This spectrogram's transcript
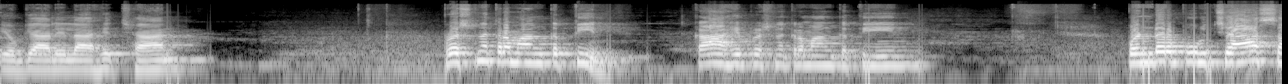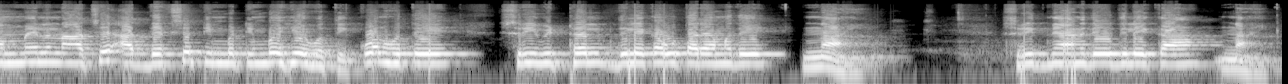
योग्य आलेलं आहे. छान. प्रश्न क्रमांक तीन. का आहे प्रश्न क्रमांक तीन? पंढरपूरच्या संमेलनाचे अध्यक्ष टिंबटिंब हे होते. कोण होते? श्री विठ्ठल दिले का उतार्यामध्ये? नाही. श्री ज्ञानदेव दिले का? नाही.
